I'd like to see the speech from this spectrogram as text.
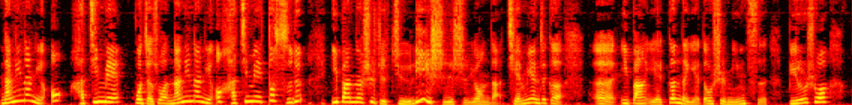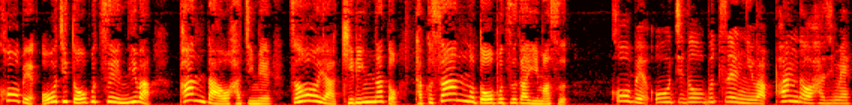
哪里哪里哦，还今没，或者说哪里哪里哦，还今没都死了。一般呢是指举例时使用的，前面这个呃，一般也跟的也都是名词。比如说，阔别俄几都不在你パンダをはじめ、ゾウやキリンなど、たくさんの動物がいます。神戸王子動物園には、パンダをはじめ、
